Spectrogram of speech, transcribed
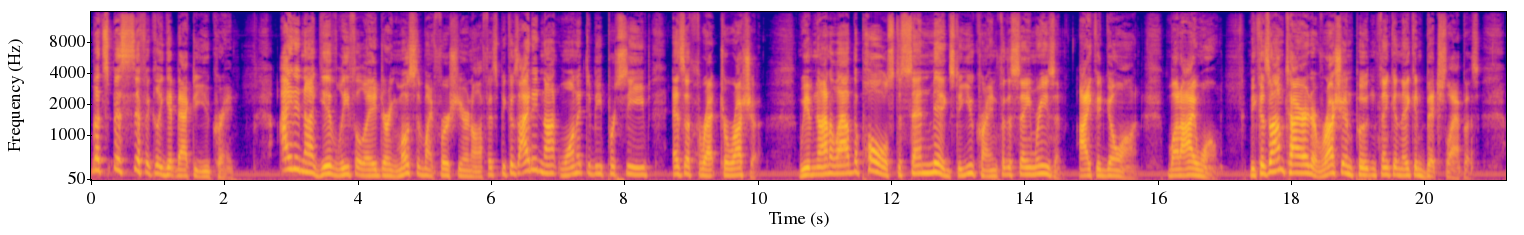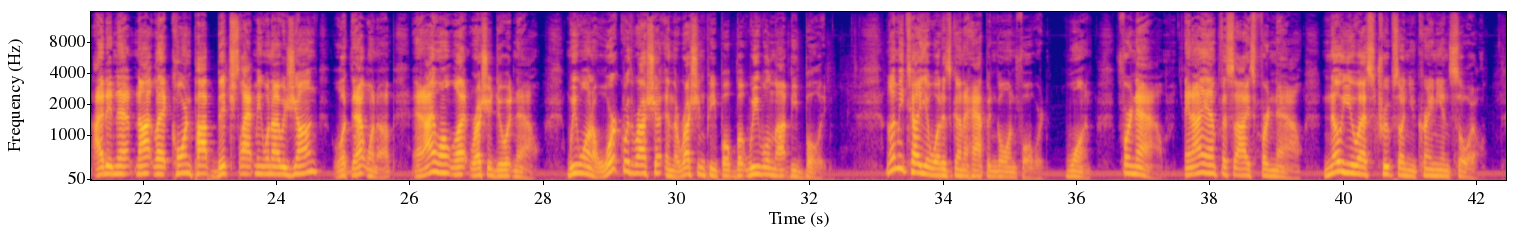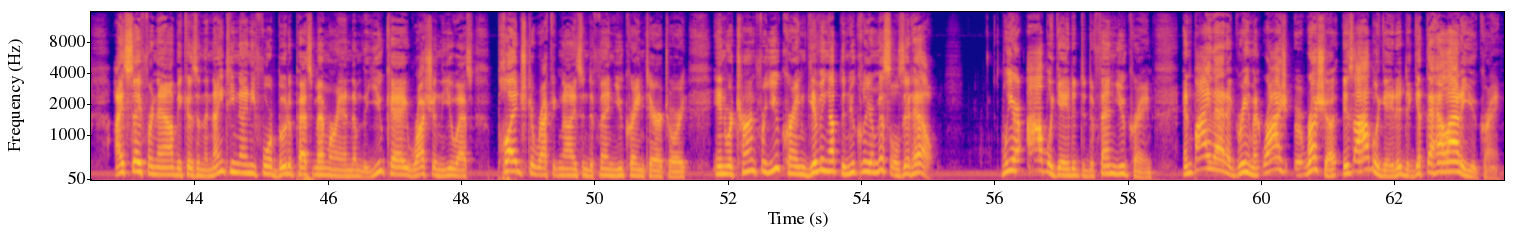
Let's specifically get back to Ukraine. I did not give lethal aid during most of my first year in office because I did not want it to be perceived as a threat to Russia. We have not allowed the Poles to send MiGs to Ukraine for the same reason. I could go on, but I won't because I'm tired of Russia and Putin thinking they can bitch slap us. I did not let Corn Pop bitch slap me when I was young. Look that one up. And I won't let Russia do it now. We want to work with Russia and the Russian people, but we will not be bullied. Let me tell you what is going to happen going forward. One, for now, and I emphasize for now, no U.S. troops on Ukrainian soil. I say for now because in the 1994 Budapest Memorandum, the UK, Russia, and the US pledged to recognize and defend Ukraine territory in return for Ukraine giving up the nuclear missiles it held. We are obligated to defend Ukraine, and by that agreement, Russia is obligated to get the hell out of Ukraine.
